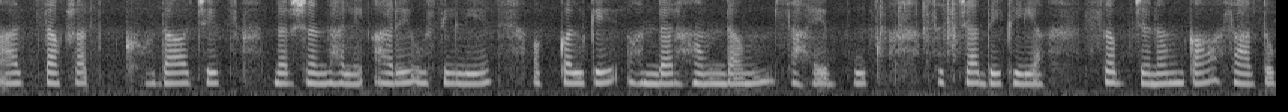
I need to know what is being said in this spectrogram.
आज साक्षात खुदाचेच दर्शन झाले. अरे उसी अक्कल के अंदर हमदम साहेब साहेबकू सच्चा देख लिया. सब जन्म का सार्थक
